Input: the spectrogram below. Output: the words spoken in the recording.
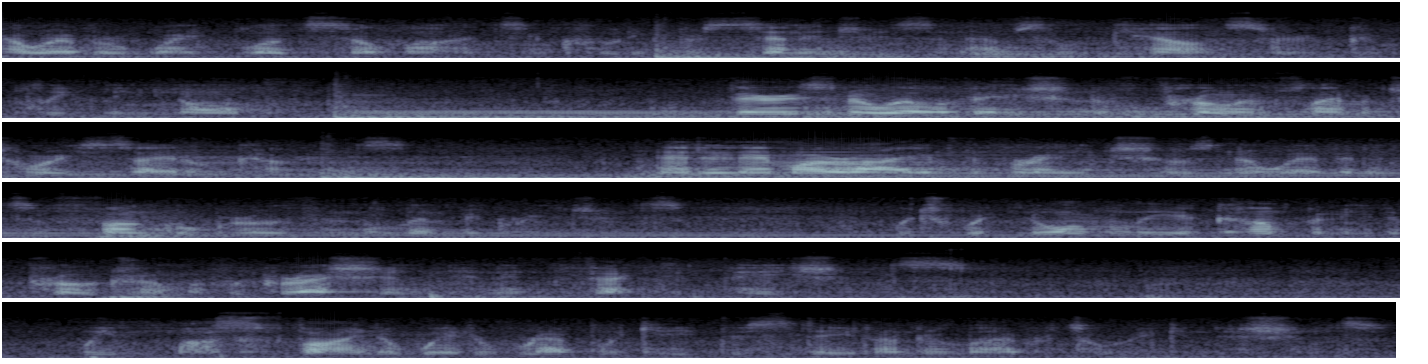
However, white blood cell lines, including percentages and absolute counts, are completely normal. There is no elevation of pro-inflammatory cytokines, and an MRI of the brain shows no evidence of fungal growth in the limbic regions, which would normally accompany the prodrome of aggression in infected patients. We must find a way to replicate this state under laboratory conditions.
